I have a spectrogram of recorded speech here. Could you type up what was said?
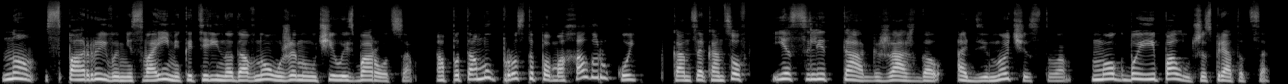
Но с порывами своими Катерина давно уже научилась бороться, а потому просто помахала рукой. В конце концов, если так жаждал одиночества, мог бы и получше спрятаться.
